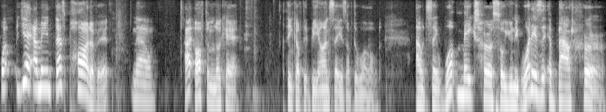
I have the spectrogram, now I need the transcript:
Well, yeah. I mean, that's part of it. Now, I often look at think of the Beyonces of the world. I would say, what makes her so unique? What is it about her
